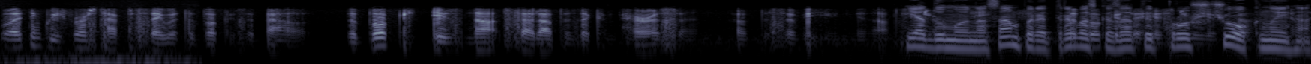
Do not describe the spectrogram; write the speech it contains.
Well, I think we first have to say what the book is about. The book is not set up as a comparison of the Soviet Union. Я думаю, насамперед треба сказати про що книга.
